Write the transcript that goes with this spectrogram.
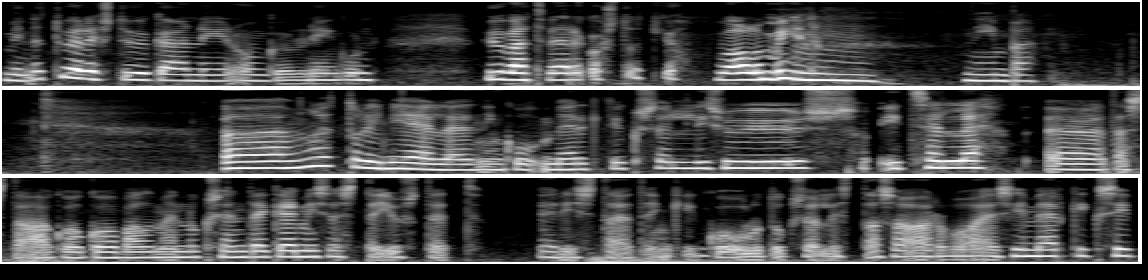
minne työllistyykään, niin on kyllä niin kun hyvät verkostot jo valmiina. Mm, niinpä. Öö, mulle tuli mieleen niin kuin merkityksellisyys itselle öö, tästä AKK-valmennuksen tekemisestä, just että edistää jotenkin koulutuksellista tasa-arvoa esimerkiksi.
